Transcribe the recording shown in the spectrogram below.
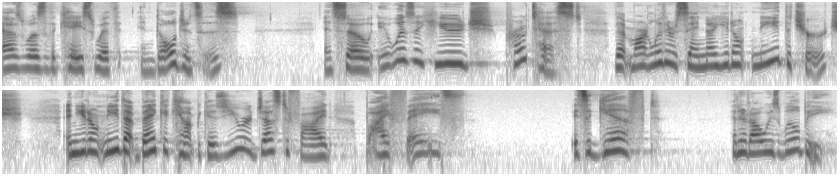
as was the case with indulgences. And so it was a huge protest that Martin Luther was saying, no, you don't need the church and you don't need that bank account because you are justified by faith. It's a gift, and it always will be.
